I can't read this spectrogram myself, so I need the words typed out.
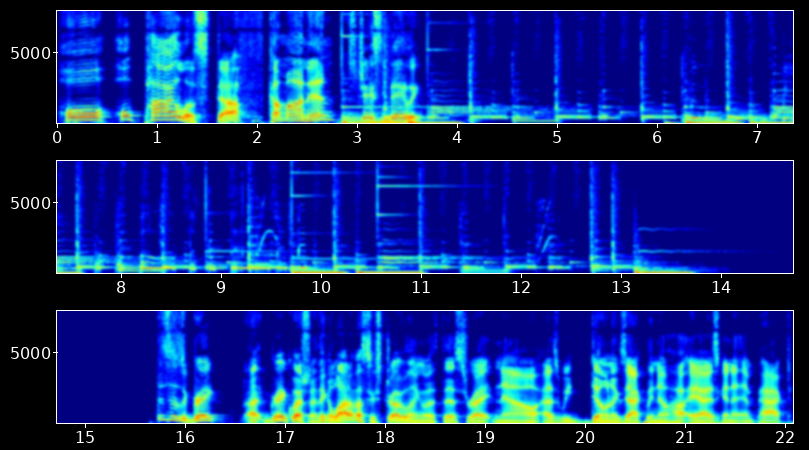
whole whole pile of stuff. Come on in. It's Jason Daily. Is a great uh, great question. I think a lot of us are struggling with this right now as we don't exactly know how AI is going to impact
